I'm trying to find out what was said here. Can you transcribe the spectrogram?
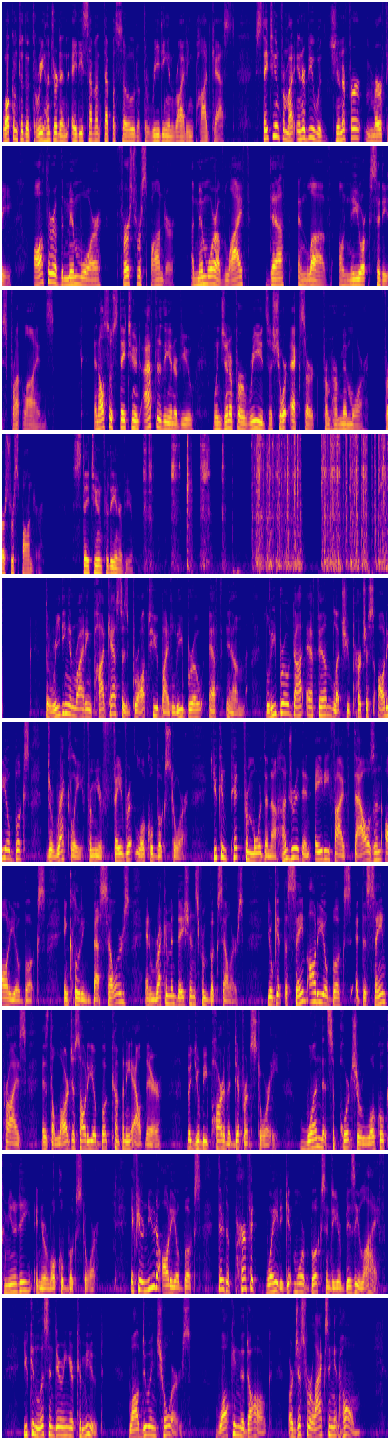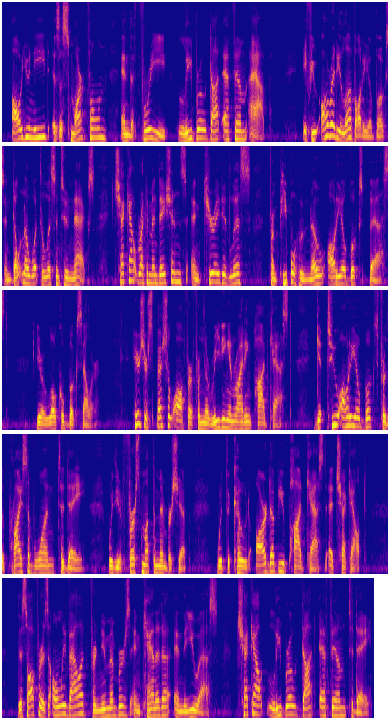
Welcome to the 387th episode of the Reading and Writing Podcast. Stay tuned for my interview with Jennifer Murphy, author of the memoir First Responder, a memoir of life, death, and love on New York City's front lines. And also stay tuned after the interview when Jennifer reads a short excerpt from her memoir, First Responder. Stay tuned for the interview. The Reading and Writing podcast is brought to you by Libro FM. Libro.fm lets you purchase audiobooks directly from your favorite local bookstore. You can pick from more than 185,000 audiobooks, including bestsellers and recommendations from booksellers. You'll get the same audiobooks at the same price as the largest audiobook company out there, but you'll be part of a different story one that supports your local community and your local bookstore. If you're new to audiobooks, they're the perfect way to get more books into your busy life. You can listen during your commute, while doing chores, walking the dog, or just relaxing at home. All you need is a smartphone and the free Libro.fm app. If you already love audiobooks and don't know what to listen to next, check out recommendations and curated lists from people who know audiobooks best, your local bookseller. Here's your special offer from the Reading and Writing Podcast. Get two audiobooks for the price of one today with your first month of membership with the code RW Podcast at checkout. This offer is only valid for new members in Canada and the US. Check out Libro.fm today.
